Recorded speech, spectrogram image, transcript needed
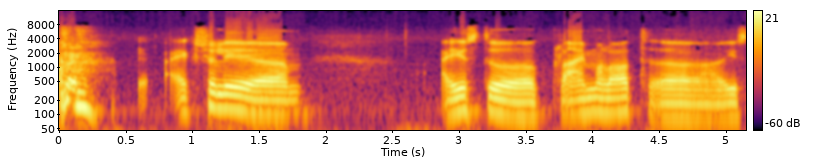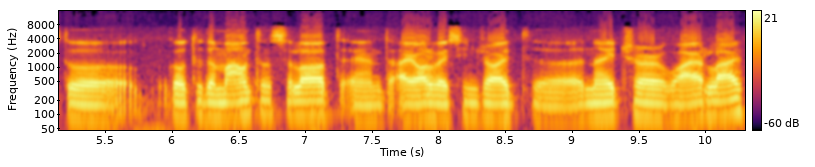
actually, um, I used to climb a lot. Uh, I used to go to the mountains a lot, and I always enjoyed uh, nature, wildlife.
